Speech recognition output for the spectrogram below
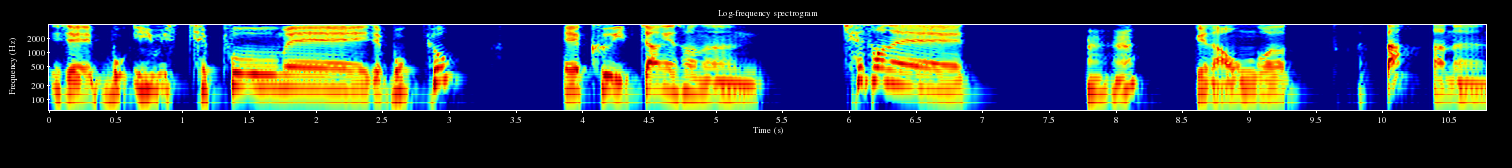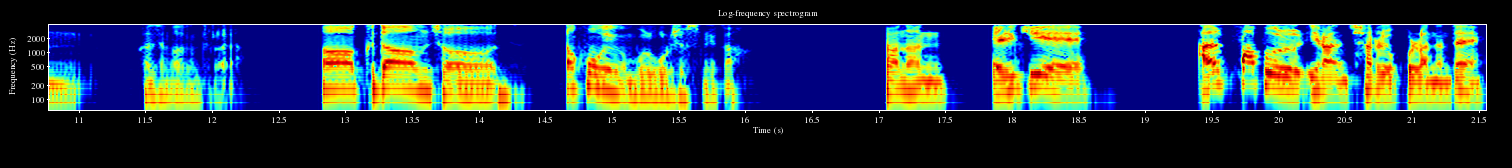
이제 모- 이 제품의 이제 목표의 그 입장에서는 최선의 음흠. 그게 나온 것 같다라는 그런 생각은 들어요. 어 그 다음 저 땅콩고객은 뭘 고르셨습니까? 저는 LG의 알파블이라는 차를 골랐는데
